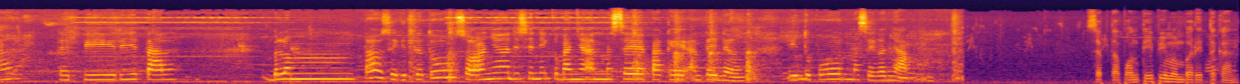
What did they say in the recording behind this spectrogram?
Hah? TV digital. Belum tahu sih kita tuh soalnya di sini kebanyakan masih pakai antena. Itu pun masih renyam. Septa Pon TV memberitakan.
